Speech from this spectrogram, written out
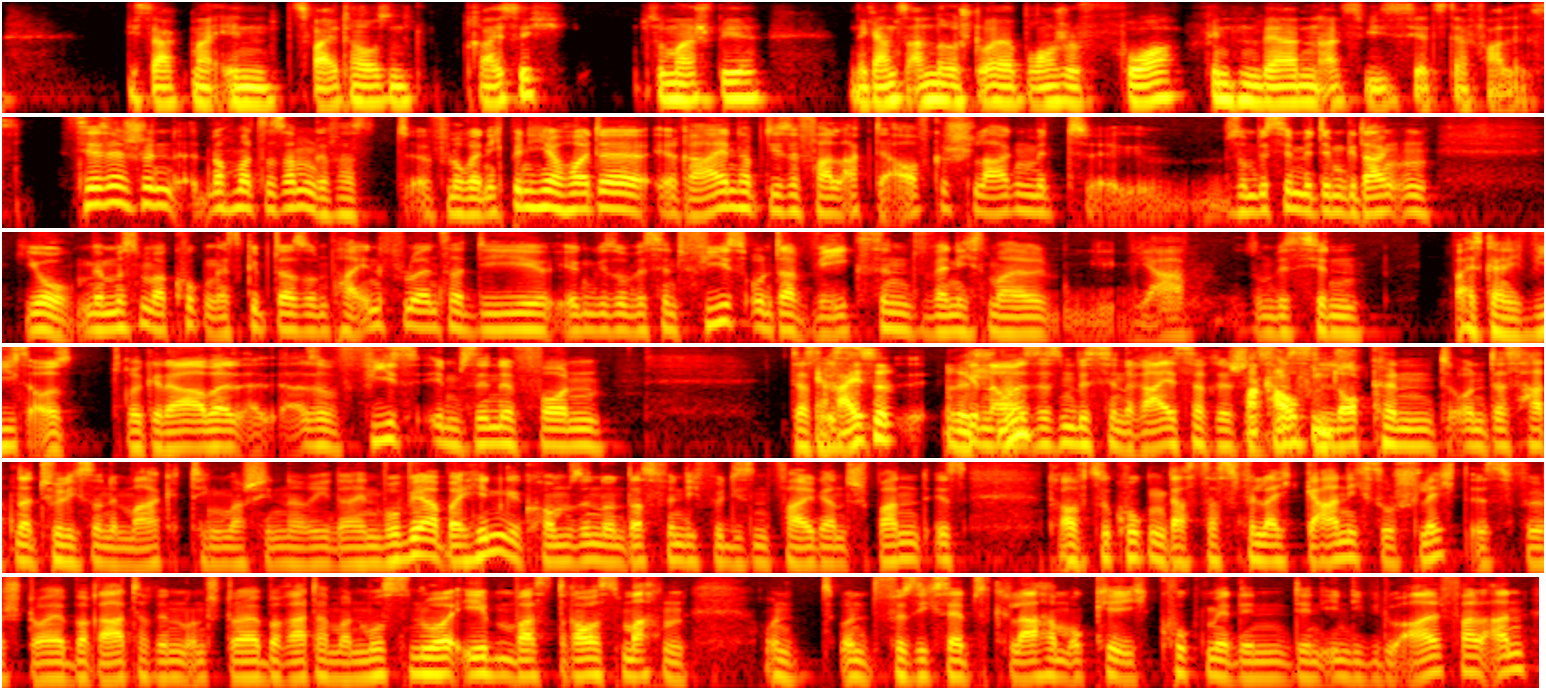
ich sag mal, in 2030 zum Beispiel eine ganz andere Steuerbranche vorfinden werden, als wie es jetzt der Fall ist. Sehr, sehr schön nochmal zusammengefasst, äh, Florian. Ich bin hier heute rein, habe diese Fallakte aufgeschlagen mit äh, so ein bisschen mit dem Gedanken, jo, wir müssen mal gucken. Es gibt da so ein paar Influencer, die irgendwie so ein bisschen fies unterwegs sind, wenn ich es mal, ja, so ein bisschen, weiß gar nicht, wie ich es ausdrücke da, aber äh, also fies im Sinne von, das ja, ist, genau, ne? es ist ein bisschen reißerisch, es ist lockend und das hat natürlich so eine Marketingmaschinerie dahin. Wo wir aber hingekommen sind, und das finde ich für diesen Fall ganz spannend, ist, darauf zu gucken, dass das vielleicht gar nicht so schlecht ist für Steuerberaterinnen und Steuerberater. Man muss nur eben was draus machen und, und für sich selbst klar haben, okay, ich gucke mir den, den Individualfall an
